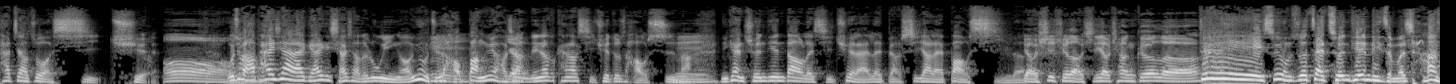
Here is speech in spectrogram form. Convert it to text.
它叫做喜鹊。哦，我就把它拍下来，给它一个小小的录影哦，因为我觉得好棒，因为好像人家都看到喜鹊都是好事嘛。你看春天到了，喜鹊来了，表示要来报喜了。表示徐老师要唱歌了。对，所以我们说在春天里怎么唱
